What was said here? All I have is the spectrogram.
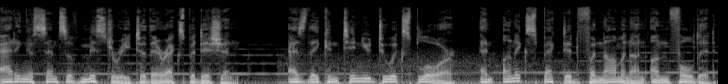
adding a sense of mystery to their expedition. As they continued to explore, an unexpected phenomenon unfolded.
